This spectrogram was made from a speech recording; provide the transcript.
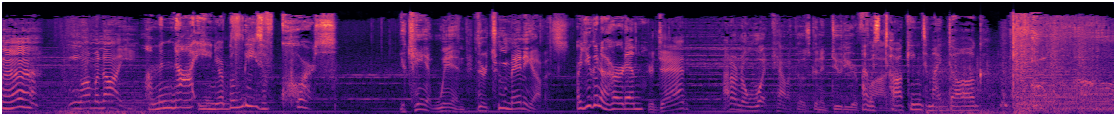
Uh, Lamanai. Lamanai and your Belize, of course. You can't win. There are too many of us. Are you gonna hurt him? Your dad? I don't know what Calico's gonna do to your I father. was talking to my dog.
